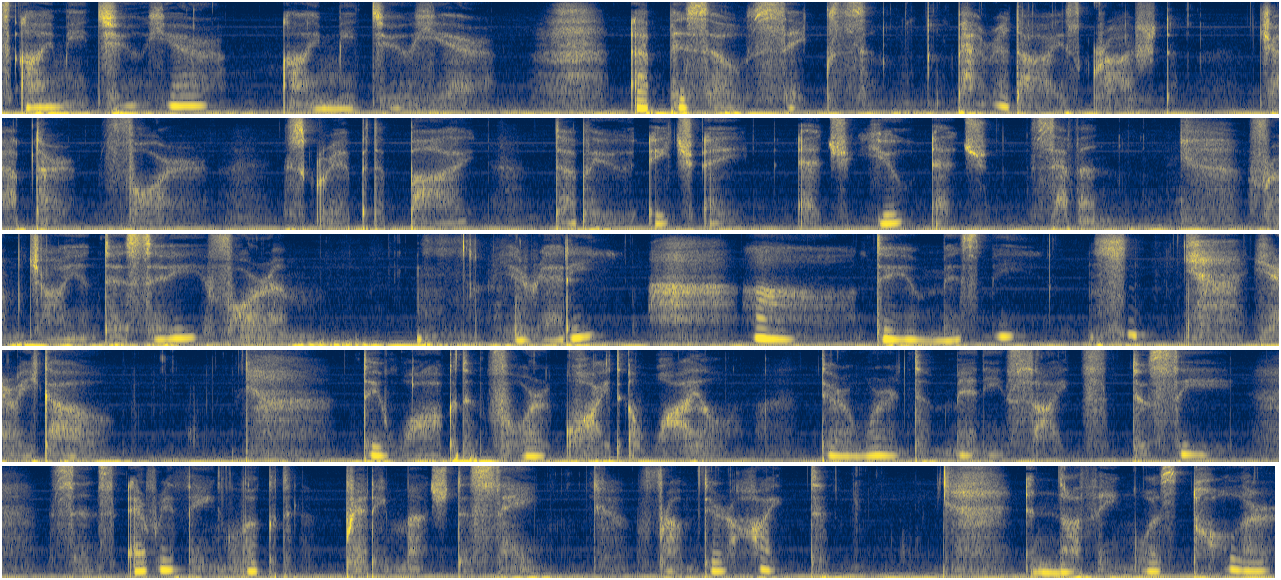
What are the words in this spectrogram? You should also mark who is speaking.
Speaker 1: It's I Meet You Here, I Meet You Here. Episode 6 Paradise Crushed, Chapter 4. Script by WHAHUH7 from Giantess City Forum. you ready? Ah, do you everything looked pretty much the same from their height, and nothing was taller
